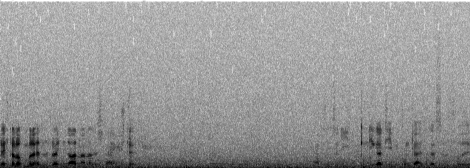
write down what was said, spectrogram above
schlechter laufen würde, hätten sie vielleicht einen Datenanalysten eingestellt. Was sind so die negativen Punkte also des Erfolges?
